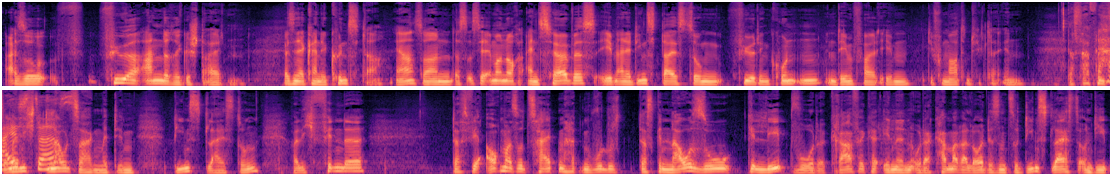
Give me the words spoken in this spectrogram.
Also für andere gestalten wir sind ja keine Künstler, ja, sondern das ist ja immer noch ein Service, eben eine Dienstleistung für den Kunden, in dem Fall eben die FormatentwicklerInnen. Das darf man aber nicht das? laut sagen mit dem Dienstleistung, weil ich finde, dass wir auch mal so Zeiten hatten, wo das genau so gelebt wurde. GrafikerInnen oder Kameraleute sind so Dienstleister und die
